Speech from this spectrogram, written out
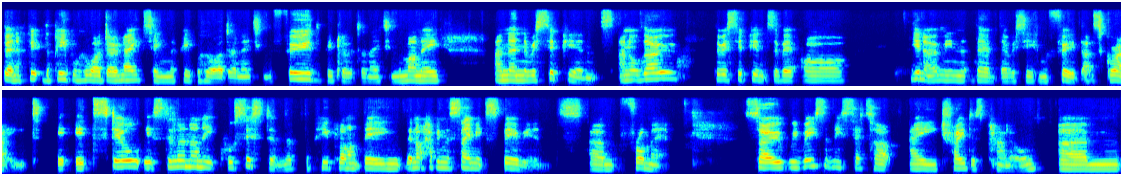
benefit, the people who are donating, the people who are donating the food, the people who are donating the money, and then the recipients. And although the recipients of it are you know, I mean, they're, they're receiving food, that's great. It, it's still it's still an unequal system. The, the, people aren't being, they're not having the same experience um, from it. So we recently set up a traders panel um,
